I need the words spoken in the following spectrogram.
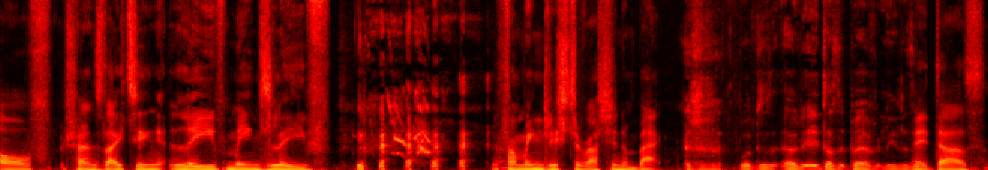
of translating leave means leave from English to Russian and back. What does, oh, it does it perfectly, does it? It does.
